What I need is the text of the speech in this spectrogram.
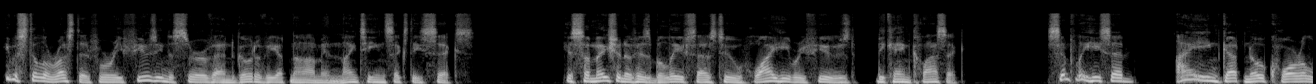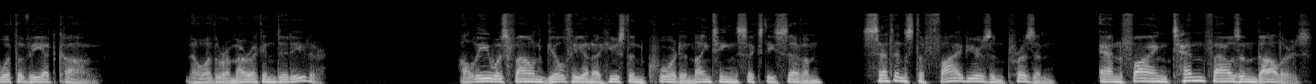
he was still arrested for refusing to serve and go to Vietnam in 1966. His summation of his beliefs as to why he refused became classic. Simply, he said, I ain't got no quarrel with the Viet Cong. No other American did either. Ali was found guilty in a Houston court in 1967, sentenced to five years in prison, and fined $10,000.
